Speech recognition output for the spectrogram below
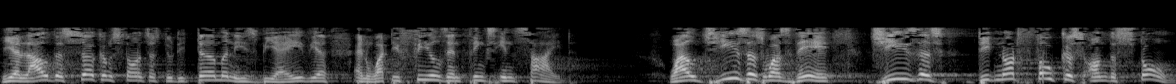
he allowed the circumstances to determine his behavior and what he feels and thinks inside. While Jesus was there, Jesus did not focus on the storm.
